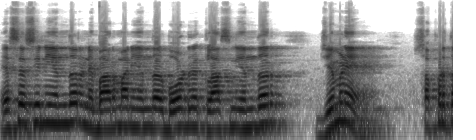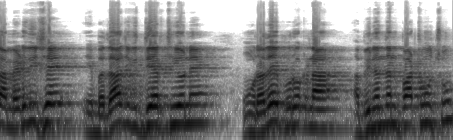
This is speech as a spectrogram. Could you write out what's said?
એસએસસીની અંદર અને બારમાની અંદર બોર્ડ ક્લાસની અંદર જેમણે સફળતા મેળવી છે એ બધા જ વિદ્યાર્થીઓને હું હૃદયપૂર્વકના અભિનંદન પાઠવું છું.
